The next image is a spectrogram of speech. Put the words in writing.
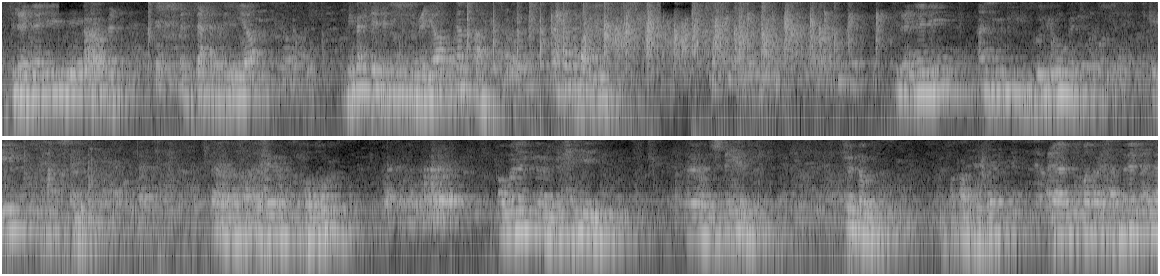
السي العملالي معروف على الساحه الفنيه ما احتاجته شي جمعيه كنلقاه تفضل السي العملالي اش يمكن لك تقول اليوم في حق الشخيري مساء الخير الحضور اولا نحيي آه، جمعية فردوس للثقافه والفن على هذه المبادره الحسنه لأن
